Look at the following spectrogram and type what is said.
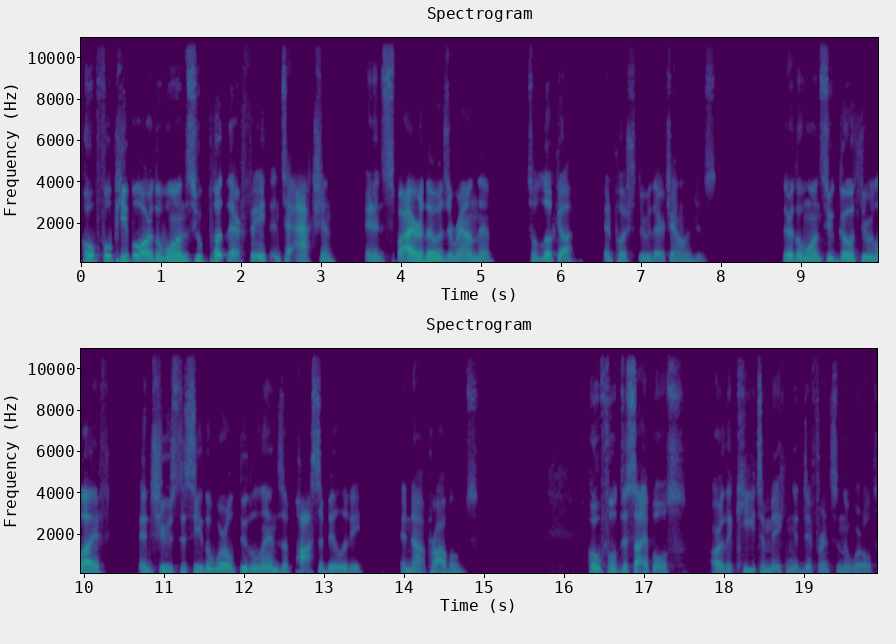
Hopeful people are the ones who put their faith into action and inspire those around them to look up and push through their challenges. They're the ones who go through life and choose to see the world through the lens of possibility and not problems. Hopeful disciples are the key to making a difference in the world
